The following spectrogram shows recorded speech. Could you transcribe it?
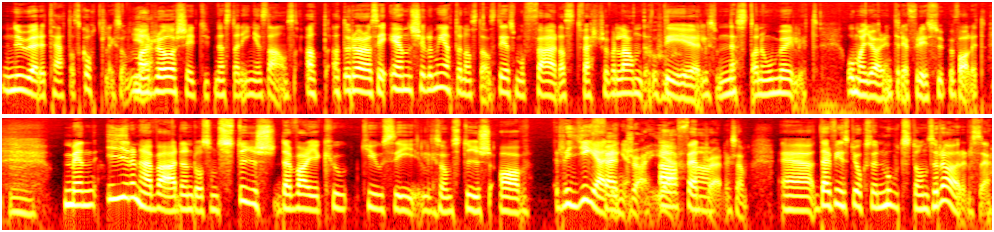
nu är det täta skott liksom. Man Yeah. rör sig typ nästan ingenstans. Att, att röra sig en kilometer någonstans, det är som att färdas tvärs över landet. Det är liksom nästan omöjligt. Och man gör inte det för det är superfarligt. Men i den här världen då som styrs, där varje Q- QC liksom styrs av regeringen. Fedra, yeah, Fedra ja. liksom. eh, där finns det också en motståndsrörelse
